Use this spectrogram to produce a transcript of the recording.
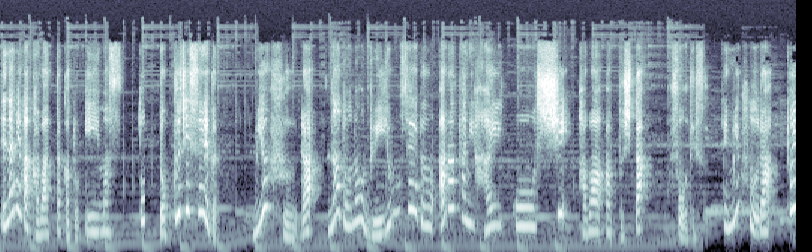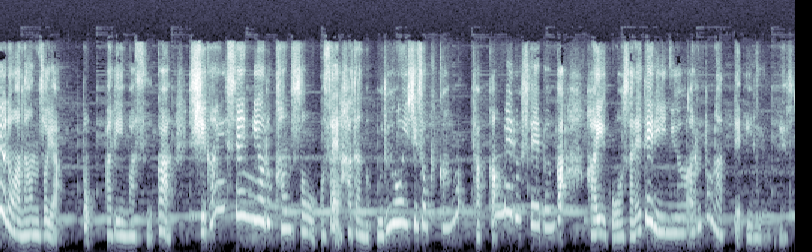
で何が変わったかと言いますと、独自成分ミュフラなどの美容成分を新たに配合しパワーアップしたそうです。でミュフラというのは何ぞやとありますが紫外線による乾燥を抑え肌の潤い持続感を高める成分が配合されてリニューアルとなっているようです。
